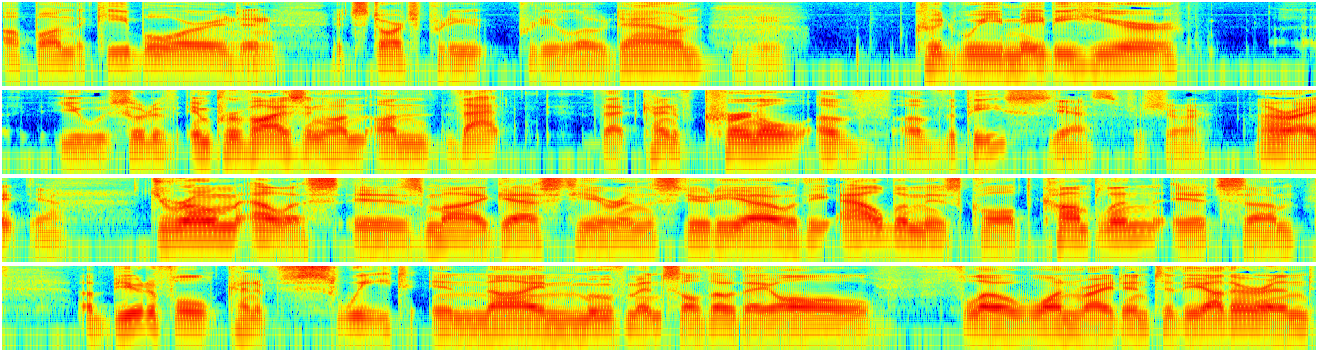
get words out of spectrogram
up on the keyboard. It, it starts pretty pretty low down. Could we maybe hear you sort of improvising on, on that that kind of kernel of, of the piece? Yes, for sure. All right. Yeah. Jerome Ellis is my guest here in the studio. The album is called Compline. It's um, a beautiful kind of suite in nine movements, although they all flow one right into the other. And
